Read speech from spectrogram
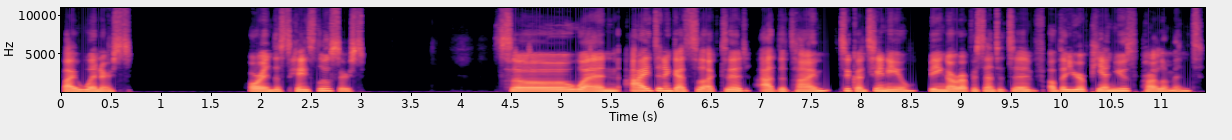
by winners, or in this case, losers. So when I didn't get selected at the time to continue being a representative of the European Youth Parliament,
